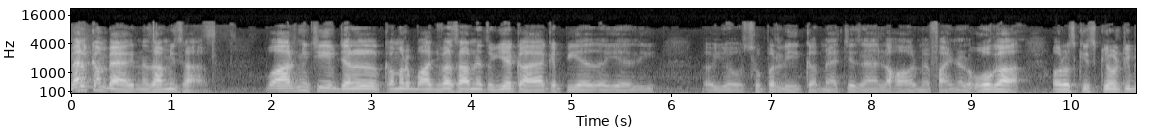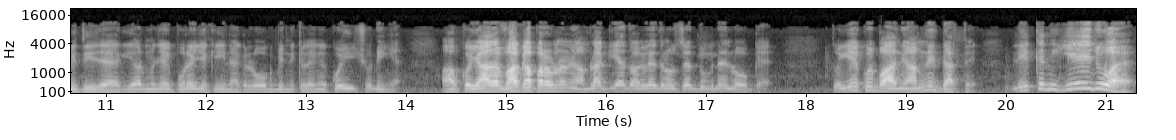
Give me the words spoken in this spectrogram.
welcome back Nizami साहब। वो army chief general Qamar Bajwa साहब ने तो ये कहा है कि पी एस ये जो सुपर लीग का मैचेस हैं लाहौर में फ़ाइनल होगा और उसकी सिक्योरिटी भी दी जाएगी और मुझे पूरे यकीन है कि लोग भी निकलेंगे कोई इशू नहीं है। आपको याद है वाघा पर उन्होंने हमला किया तो अगले दिन उससे दुगने लोग गए। तो ये कोई बात नहीं हम नहीं डरते। लेकिन ये जो है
